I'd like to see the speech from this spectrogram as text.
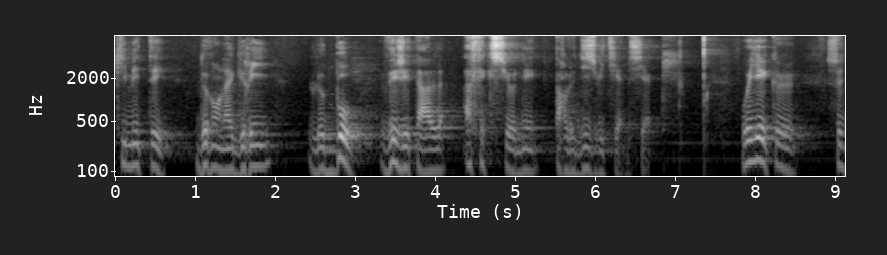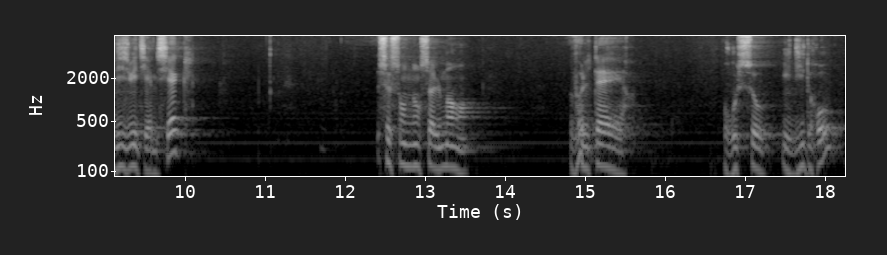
qui mettaient devant la grille le beau végétal affectionné par le XVIIIe siècle. Vous voyez que ce XVIIIe siècle, ce sont non seulement Voltaire, Rousseau et Diderot,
